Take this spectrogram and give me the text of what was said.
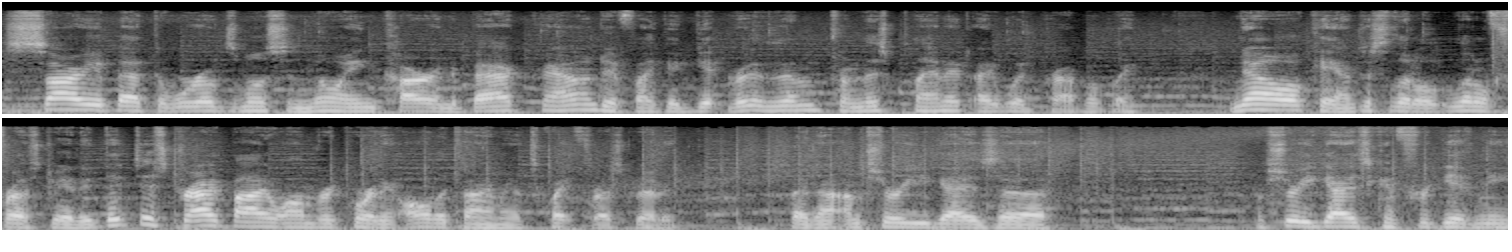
Sorry about the world's most annoying car in the background. If I could get rid of them from this planet, I would probably. No, okay, I'm just a little little frustrated. They just drive by while I'm recording all the time, and it's quite frustrating. But uh, I'm sure you guys, uh, I'm sure you guys can forgive me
